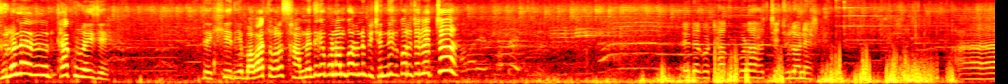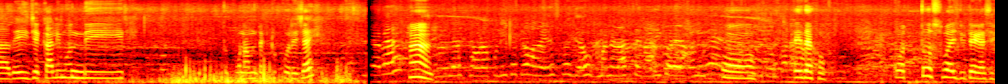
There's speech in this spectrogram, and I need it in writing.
ঝুলনের ঠাকুর এই যে। দেখিয়ে দিয়ে, বাবা তোমরা সামনে দিকে প্রণাম করো না পিছন দিকে করে চলে যাচ্ছ? এই দেখো, ঠাকুর গোড়া হচ্ছে ঝুলনের। আর এই যে কালী মন্দির, তো প্রণামটা একটু করে যাই। হ্যাঁ। ও, এই দেখো, কত সবাই জুটে গেছে।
